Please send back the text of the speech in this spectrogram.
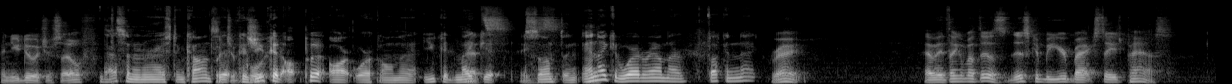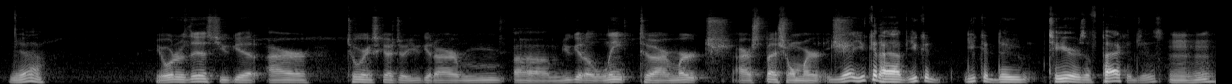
and you do it yourself. That's an interesting concept because you could uh, put artwork on that. You could make it ex- something, and they could wear it around their fucking neck. Right. I mean, think about this. This could be your backstage pass. Yeah. You order this, you get our touring schedule. You get our, um, you get a link to our merch, our special merch. Yeah, you could have you could you could do tiers of packages Mm-hmm.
